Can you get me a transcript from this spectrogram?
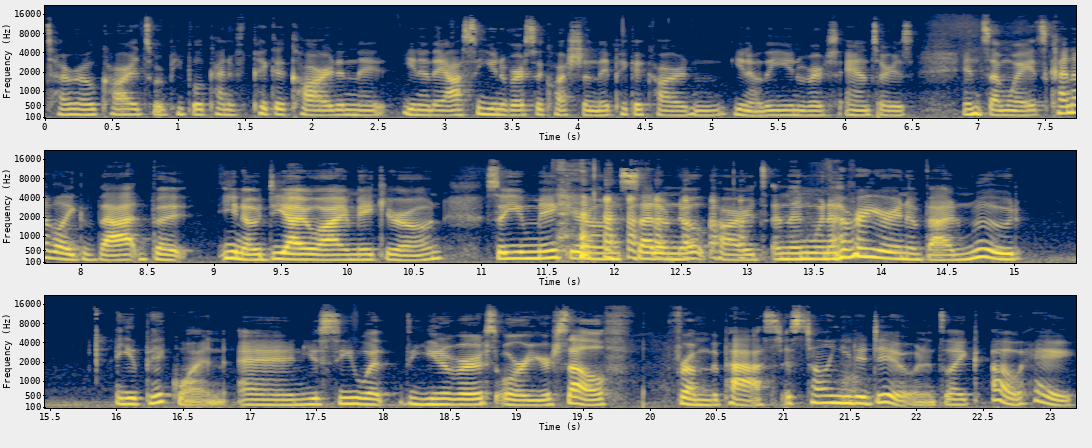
tarot cards where people kind of pick a card and they you know they ask the universe a question they pick a card and you know the universe answers in some way. It's kind of like that but you know DIY make your own. So you make your own set of note cards and then whenever you're in a bad mood you pick one and you see what the universe or yourself from the past is telling you to do. And it's like, oh, hey,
